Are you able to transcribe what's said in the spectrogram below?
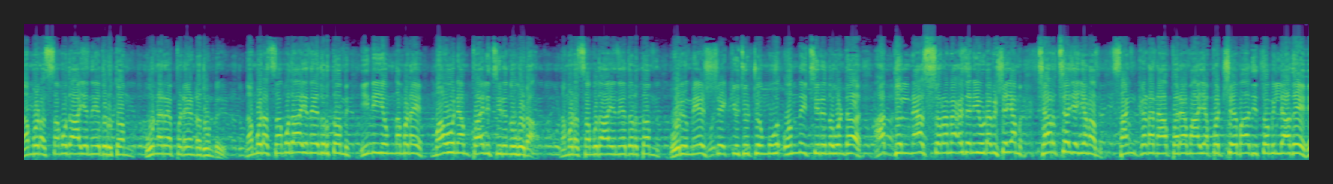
നമ്മുടെ സമുദായ നേതൃത്വം ഉണരപ്പെടേണ്ടതുണ്ട്. നമ്മുടെ സമുദായ നേതൃത്വം ഇനിയും നമ്മുടെ മൗനം പാലിച്ചിരുന്നുകൂടാ നമ്മുടെ സമുദായ നേതൃത്വം ഒരു മേശയ്ക്ക് ചുറ്റും ഒന്നിച്ചിരുന്നുകൊണ്ട് അബ്ദുൽ നാസർ വിഷയം ചർച്ച ചെയ്യണം. സംഘടനാപരമായ പക്ഷപാതിത്വമില്ലാതെ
